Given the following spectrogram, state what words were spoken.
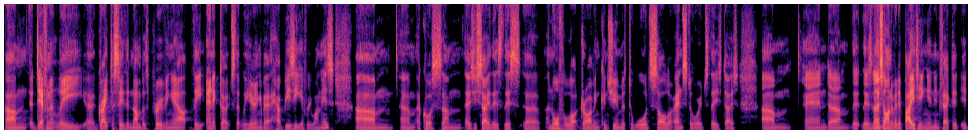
um, definitely uh, great to see the numbers proving out the anecdotes that we're hearing about how busy everyone is. Um, um, of course, um, as you say, there's there's uh, an awful lot driving consumers towards solar and storage these days. Um, and um, th- there's no sign of it abating. And in fact, it, it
